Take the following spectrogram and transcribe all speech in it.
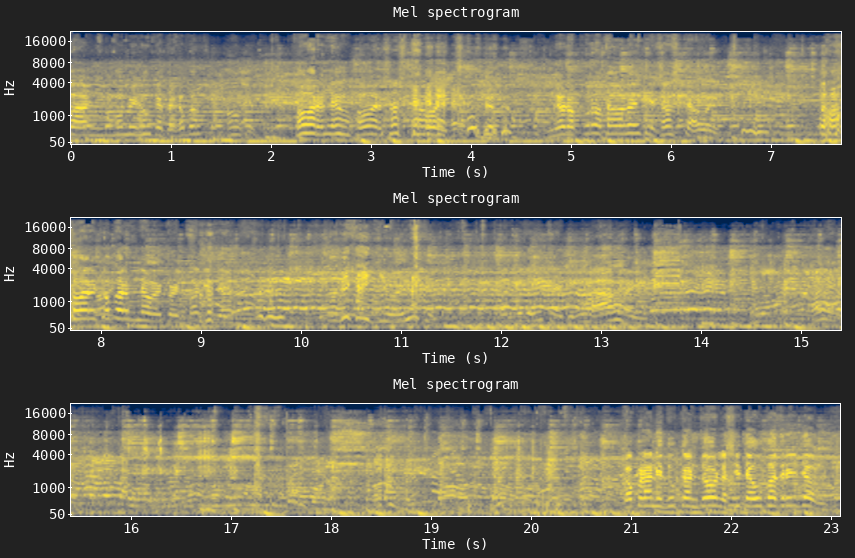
પપ્પા મમ્મી શું કહેતા ખબર? સવારે લે સવારે સસ્તા હોય. મેળો પૂરો થવાનો કે સસ્તા હોય? તો ખબર ખબર જ ના હોય કોઈ બાકી જાય ગયું હોય હા હોય કપડાની દુકાન જો એટલે સીધા ઊભા જ રહી જાવ ને.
